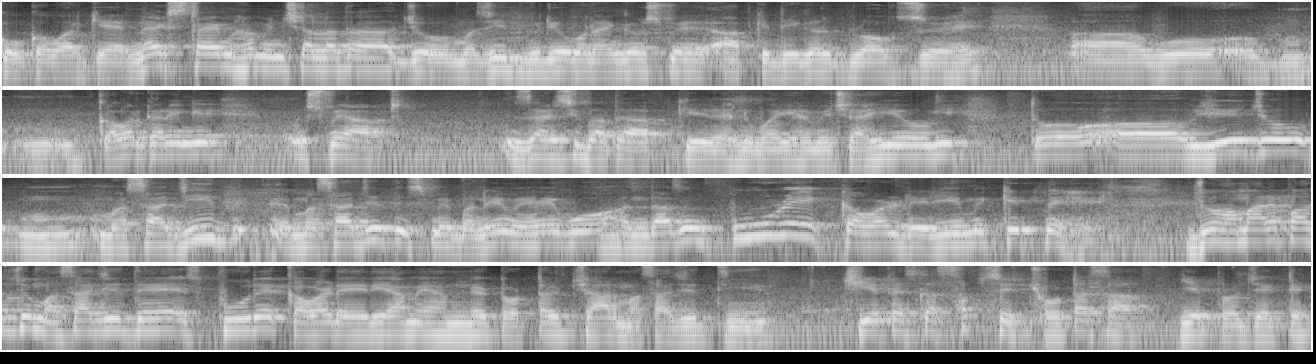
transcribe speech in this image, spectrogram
को कवर किया है। नेक्स्ट टाइम हम इंशाल्लाह जो मजीद वीडियो बनाएँगे, उसमें आपके दीगर ब्लॉग्स जो है वो कवर करेंगे। उसमें आप, ज़ाहिर सी बात है, आपकी रहनुमाई हमें चाहिए होगी। तो ये जो मसाजिद मसाजिद इसमें बने हुए हैं, वो अंदाजन पूरे कवर्ड एरिया में कितने हैं? जो हमारे पास जो मसाजिद हैं, इस पूरे कवर्ड एरिया में हमने टोटल चार मसाजिद दिए हैं। जीएफएस का सबसे छोटा सा ये प्रोजेक्ट है।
